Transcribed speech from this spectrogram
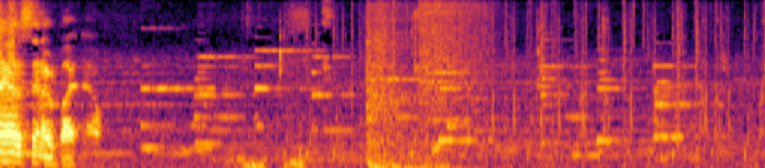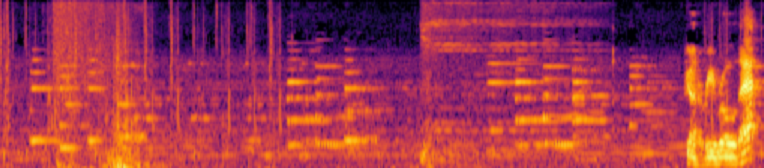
I had a cent, I would buy it now. Gonna re-roll that. That.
